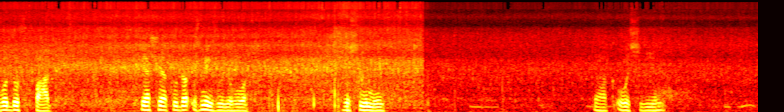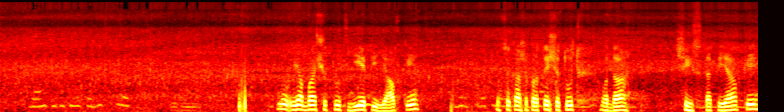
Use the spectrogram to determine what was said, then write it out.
водоспад. Я ще туди знизу його засніму. Так, ось він. Ну, я бачу, тут є піявки. Ну, Це каже про те, що тут вода чиста. Піявки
